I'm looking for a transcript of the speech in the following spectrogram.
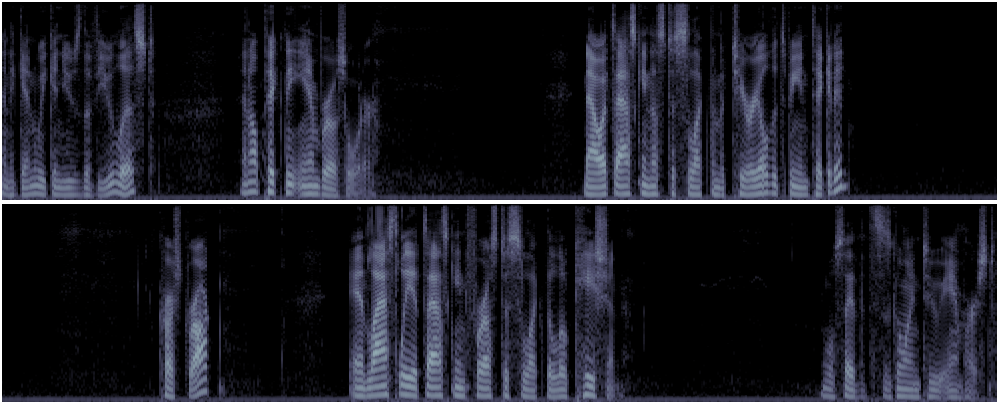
and again we can use the view list, and I'll pick the Ambrose order. Now it's asking us to select the material that's being ticketed, crushed rock, and lastly it's asking for us to select the location. We'll say that this is going to Amherst.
